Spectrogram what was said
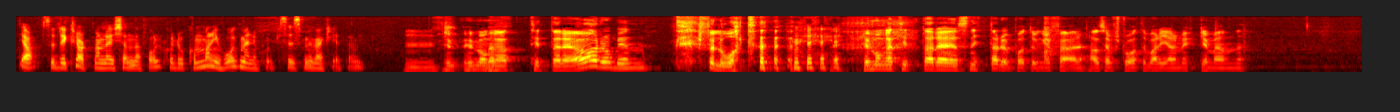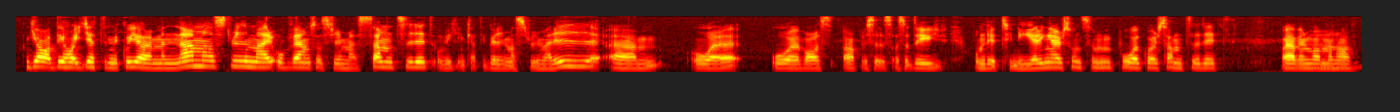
ja, så det är klart man lär känna folk och då kommer man ihåg människor precis som i verkligheten. Mm. Hur, hur, många Men... tittare? Ja, Robin. Förlåt. hur många tittare snittar du på ett ungefär? Alltså jag förstår att det varierar mycket men... Ja, det har jättemycket att göra med när man streamar och vem som streamar samtidigt och vilken kategori man streamar i. Um, och, och vad, ja precis, alltså det är, om det är turneringar och sånt som pågår samtidigt. Och även mm. vad man mm. har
